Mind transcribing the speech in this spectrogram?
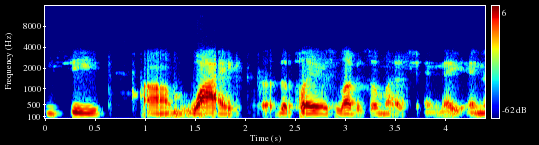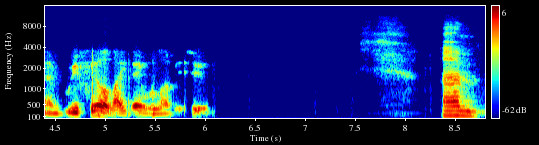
and see um, why the players love it so much, and they and then we feel like they will love it too. Um,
